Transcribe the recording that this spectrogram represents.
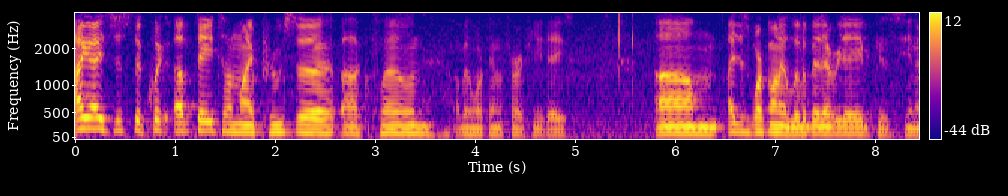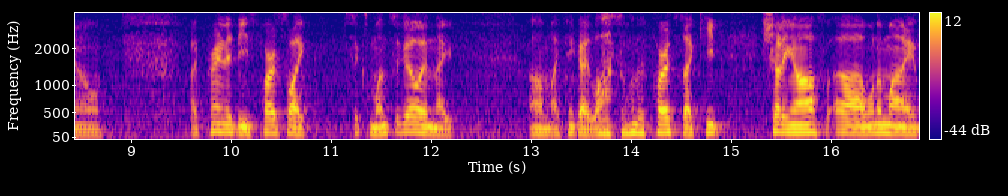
Hi guys, just a quick update on my Prusa uh, clone. I've been working on it for a few days. Um, I just work on it a little bit every day because, you know, I printed these parts like six months ago and I, um, I think I lost some of the parts. I keep shutting off uh, one of my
